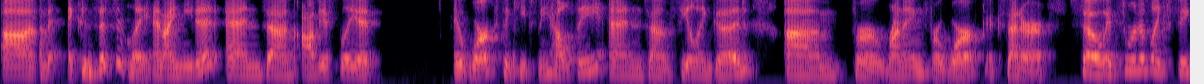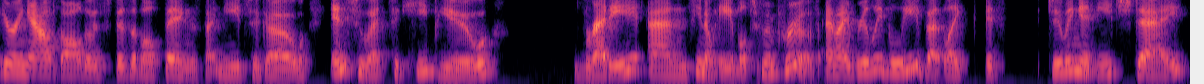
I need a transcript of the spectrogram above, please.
Um consistently and i need it. And um, obviously it it works and keeps me healthy and um, feeling good um, for running for work etc so it's sort of like figuring out all those physical things that need to go into it to keep you ready and you know able to improve and i really believe that like it's doing it each day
